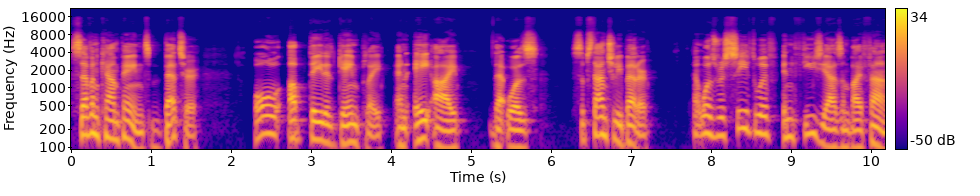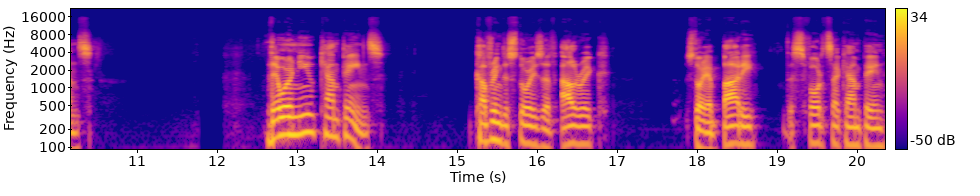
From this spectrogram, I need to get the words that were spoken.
Seven campaigns, better, all updated gameplay and AI that was substantially better and was received with enthusiasm by fans. There were new campaigns covering the stories of Alaric, story of Bari, the Sforza campaign,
